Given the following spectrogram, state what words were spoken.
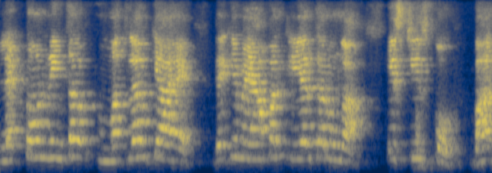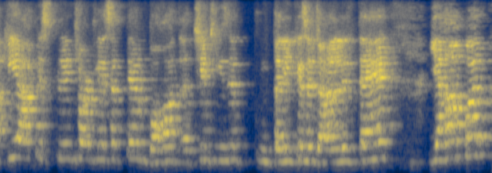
लेक्टोन रिंग का मतलब क्या है? देखिए, मैं यहाँ पर क्लियर करूँगा इस चीज़ को। बाकी आप स्क्रीनशॉट ले सकते हैं, बहुत अच्छी चीज़ें तरीके से जान लेते हैं। यहाँ पर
